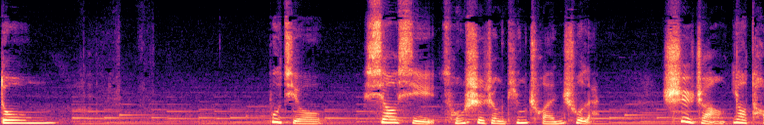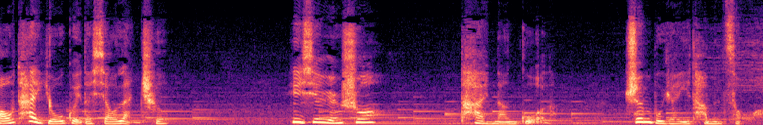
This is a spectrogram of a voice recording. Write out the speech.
咚。不久，消息从市政厅传出来，市长要淘汰有轨的小缆车。一些人说：“太难过了，真不愿意他们走啊。”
